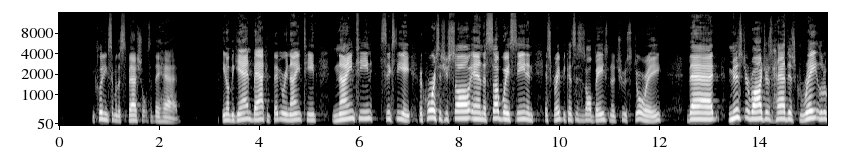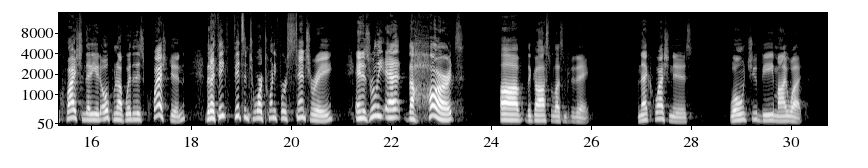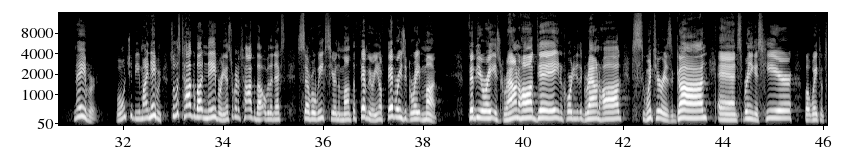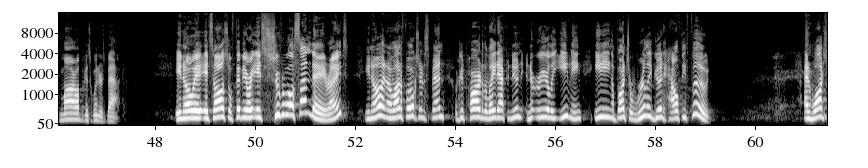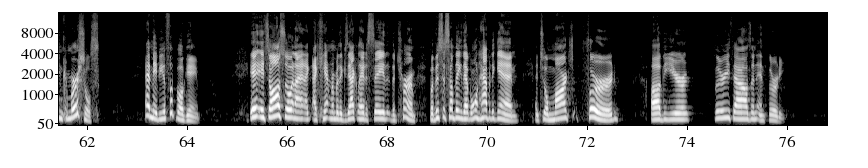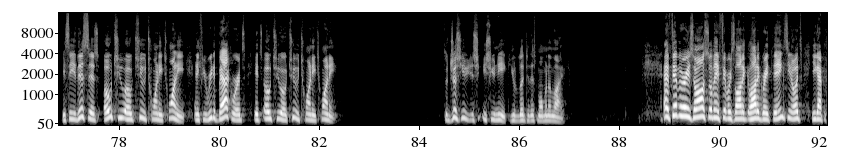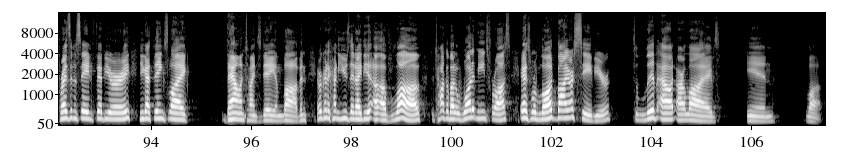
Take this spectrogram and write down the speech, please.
including some of the specials that they had. You know, began back in February 19th, 1968. Of course, as you saw in the subway scene, and it's great because this is all based on a true story, that Mr. Rogers had this great little question that he had opened up with, and this question that I think fits into our 21st century and is really at the heart of the gospel lesson for today. And that question is, won't you be my what? Neighbor. Won't you be my neighbor? So let's talk about neighboring. That's what we're going to talk about over the next several weeks here in the month of February. You know, February is a great month. February is Groundhog Day, and according to the groundhog, winter is gone and spring is here, but wait till tomorrow because winter's back. You know, it's also February, it's Super Bowl Sunday, right? You know, and a lot of folks are going to spend a good part of the late afternoon and early evening eating a bunch of really good, healthy food and watching commercials and maybe a football game. It's also, and I, I can't remember exactly how to say the term, but this is something that won't happen again until March 3rd of the year 3030. You see, this is 0202 2020, and if you read it backwards, it's 0202 2020. So just it's unique. You lived to this moment in life. And February is also, I mean, February's a lot of, a lot of great things. You know, it's, you got President's Day in February. You got things like Valentine's Day and love. And, we're going to kind of use that idea of love to talk about what it means for us as we're loved by our Savior to live out our lives in love.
